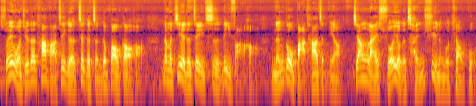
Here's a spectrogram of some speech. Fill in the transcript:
所以我觉得他把这个这个整个报告哈，那么借着这一次立法哈，能够把它怎么样，将来所有的程序能够跳过。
